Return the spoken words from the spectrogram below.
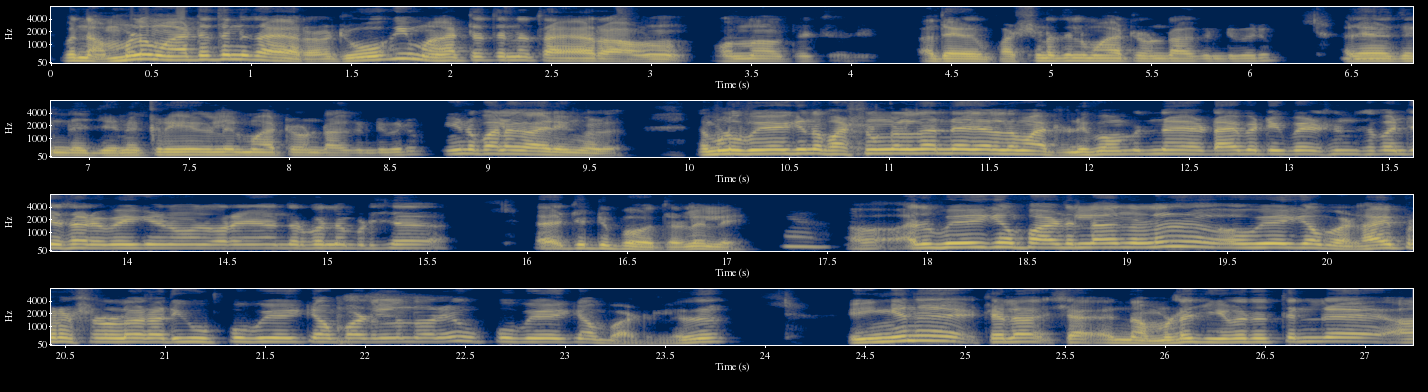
അപ്പൊ നമ്മൾ മാറ്റത്തിന് തയ്യാറാണ്. രോഗി മാറ്റത്തിന് തയ്യാറാവണോ. ഒന്നാമത്തെ ചോദ്യം. അദ്ദേഹം ഭക്ഷണത്തിൽ മാറ്റം ഉണ്ടാക്കേണ്ടി വരും. അദ്ദേഹത്തിന്റെ ജനക്രിയകളിൽ മാറ്റം ഉണ്ടാക്കേണ്ടി വരും. ഇങ്ങനെ പല കാര്യങ്ങൾ നമ്മൾ ഉപയോഗിക്കുന്ന ഭക്ഷണങ്ങൾ തന്നെ ചിലത് മാറ്റമുണ്ട് ഇപ്പം ഇന്ന് ഡയബറ്റിക് പേഷ്യൻസ് പഞ്ചസാര ഉപയോഗിക്കണമെന്ന് പറഞ്ഞാൽ നിർബന്ധം പിടിച്ച ചുറ്റിപ്പോകത്തുള്ളൂ അല്ലേ? അത് ഉപയോഗിക്കാൻ പാടില്ല എന്നുള്ളത് ഉപയോഗിക്കാൻ പാടില്ല. ഹൈ പ്രഷർ ഉള്ളവർ അധികം ഉപ്പ് ഉപയോഗിക്കാൻ പാടില്ല എന്ന് പറഞ്ഞാൽ ഉപ്പ് ഉപയോഗിക്കാൻ പാടില്ല. ഇത് ഇങ്ങനെ ചില നമ്മുടെ ജീവിതത്തിന്റെ ആ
